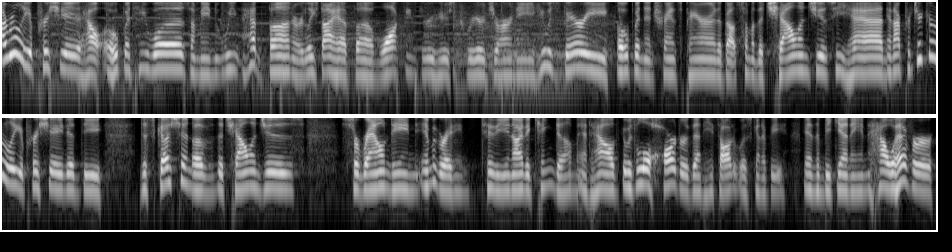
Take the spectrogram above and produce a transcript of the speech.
I really appreciated how open he was. I mean, we had fun, or at least I had fun, walking through his career journey. He was very open and transparent about some of the challenges he had, and I particularly appreciated the discussion of the challenges surrounding immigrating to the United Kingdom and how it was a little harder than he thought it was going to be in the beginning. However,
